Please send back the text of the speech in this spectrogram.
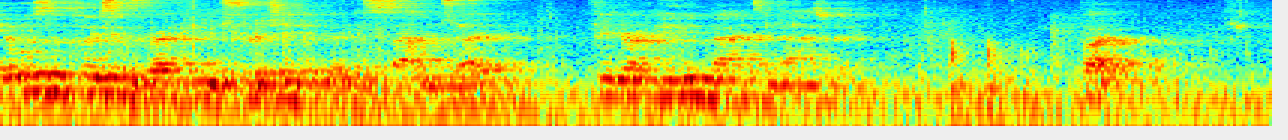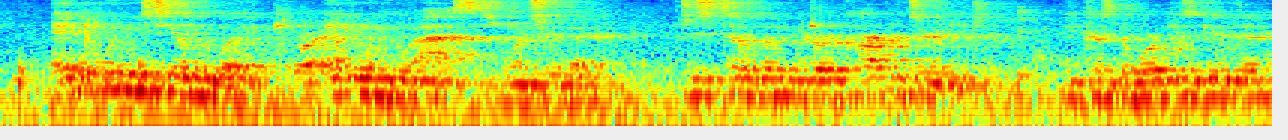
It was a place of refuge for Jacob and his sons, right? Figure on heading back to Nazareth. But anyone you see on the way, or anyone who asks once you're there, just tell them you're a carpenter in Egypt, because the work is good there,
